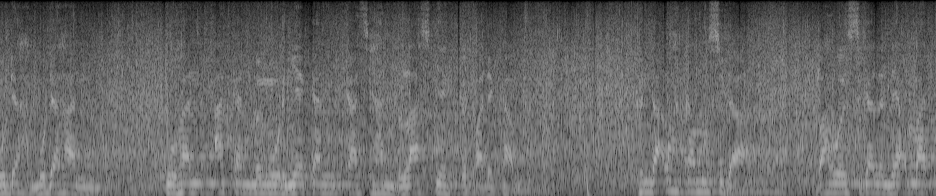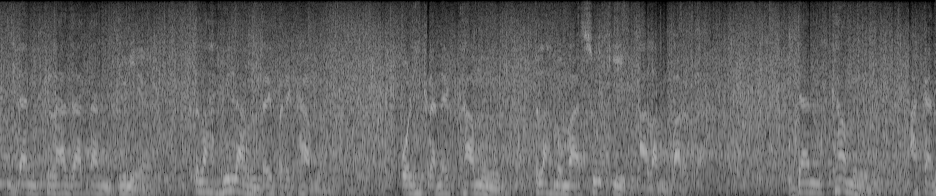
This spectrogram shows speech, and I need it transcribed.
mudah-mudahan Tuhan akan mengurniakan kasihan belasnya kepada kamu. Hendaklah kamu sedar bahawa segala nikmat dan kelazatan dunia telah hilang daripada kamu oleh kerana kamu telah memasuki alam barzah dan kamu akan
